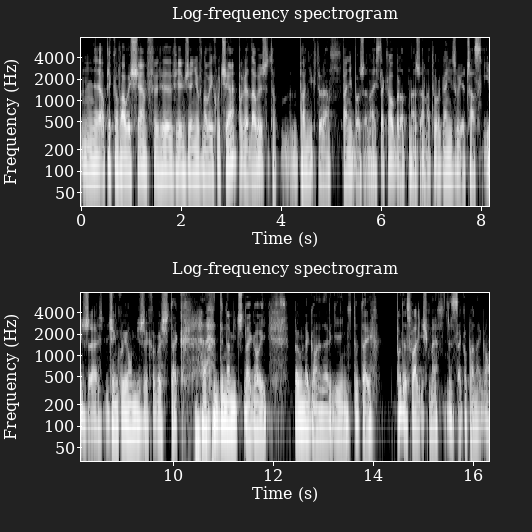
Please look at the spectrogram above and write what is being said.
mm, opiekowały się w, w więzieniu w Nowej Hucie. Powiadały, że to pani, która, pani Bożena jest taka obrotna, że ona tu organizuje czas i że dziękują mi, że kogoś tak dynamicznego i pełnego energii tutaj podesłaliśmy z Zakopanego.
